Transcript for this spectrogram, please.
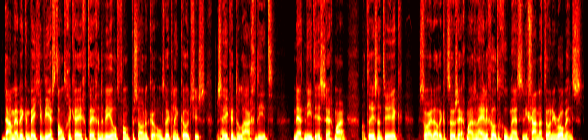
Daarom heb ik een beetje weerstand gekregen tegen de wereld van persoonlijke ontwikkeling coaches. Zeker de laag die het net niet is, zeg maar. Want er is natuurlijk, sorry dat ik het zo zeg, maar er is een hele grote groep mensen die gaan naar Tony Robbins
